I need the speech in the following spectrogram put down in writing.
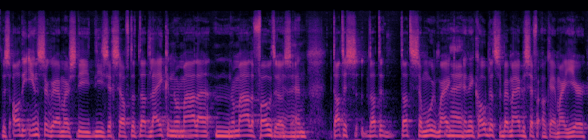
dus al die Instagrammers die, die zichzelf... Dat, dat lijken normale, mm. normale foto's. En dat is, dat, dat is zo moeilijk. Maar ik, en ik hoop dat ze bij mij beseffen... Oké, maar hier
